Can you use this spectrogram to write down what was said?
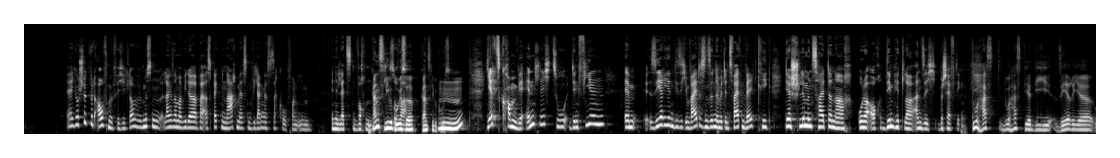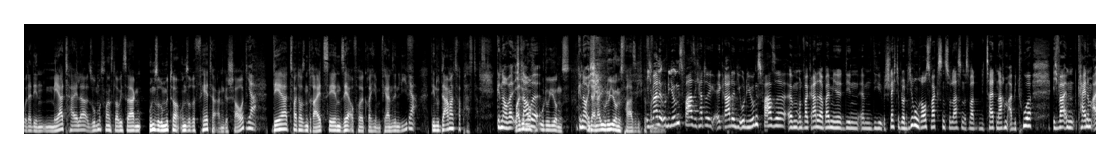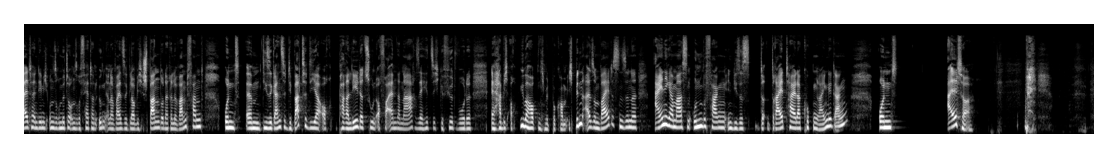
Äh, Jo Schück wird aufmüffig. Ich glaube, wir müssen langsam mal wieder bei Aspekten nachmessen, wie lang das Sakko von ihm in den letzten Wochen Ganz liebe so Grüße, War. ganz liebe Grüße. Jetzt kommen wir endlich zu den vielen ähm, Serien, die sich im weitesten Sinne mit dem Zweiten Weltkrieg, der schlimmen Zeit danach oder auch dem Hitler an sich beschäftigen. Du hast, du hast dir die Serie oder den Mehrteiler, so muss man es glaube ich sagen, unsere Mütter, unsere Väter angeschaut. Ja. Der 2013 sehr erfolgreich im Fernsehen lief, Ja. den du damals verpasst hast. Genau, weil, Weil ich du glaube, noch Udo Jürgens, Genau, in ich- deiner Udo Jürgens Phase dich befand. Ich war in der Udo Jürgens Phase, ich hatte äh, gerade die Udo Jürgens Phase ähm, und war gerade dabei, mir den, ähm, die schlechte Blondierung rauswachsen zu lassen. Es war die Zeit nach dem Abitur. Ich war in keinem Alter, in dem ich unsere Mütter, unsere Väter in irgendeiner Weise, glaube ich, spannend oder relevant fand. Und ähm, diese ganze Debatte, die ja auch parallel dazu und auch vor allem danach sehr hitzig geführt wurde, äh, habe ich auch überhaupt nicht mitbekommen. Ich bin also im weitesten Sinne einigermaßen unbefangen in dieses D Dreiteiler gucken reingegangen und Alter,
